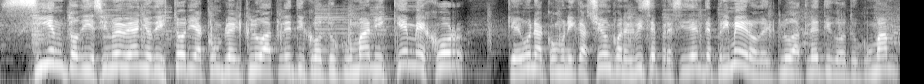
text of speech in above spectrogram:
119 años de historia cumple el Club Atlético Tucumán y qué mejor que una comunicación con el vicepresidente primero del Club Atlético Tucumán.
